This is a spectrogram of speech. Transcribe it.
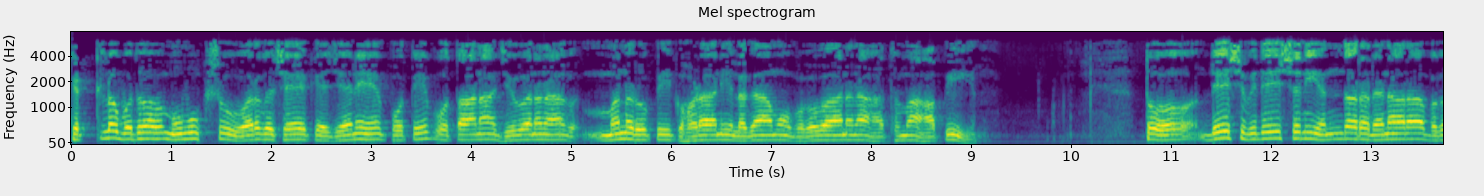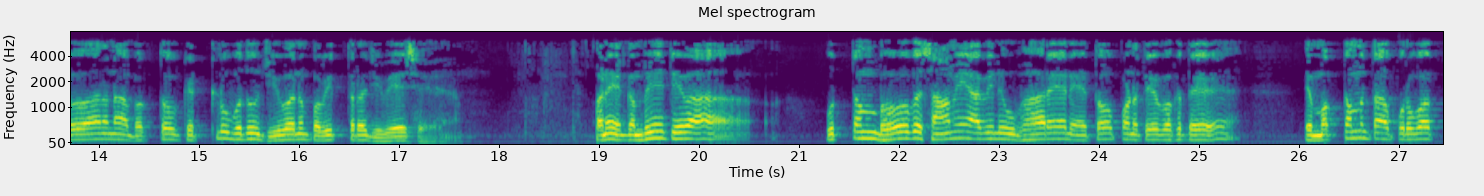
કેટલો બધો મુમુક્ષુ વર્ગ છે કે જેને પોતે પોતાના જીવનના મનરૂપી ઘોડાની લગામો ભગવાનના હાથમાં આપી તો દેશ વિદેશની અંદર રહેનારા ભગવાનના ભક્તો કેટલું બધું જીવન પવિત્ર જીવે છે. અને ગમે તેવા ઉત્તમ ભોગ સામે આવીને ઊભા રહે ને તો પણ તે વખતે એ મક્કમતાપૂર્વક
